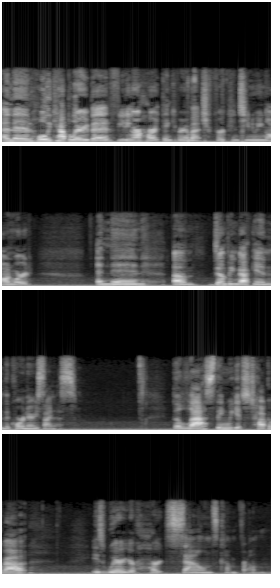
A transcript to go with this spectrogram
And then holy capillary bed, feeding our heart. Thank you very much for continuing onward. And then um, dumping back in the coronary sinus. The last thing we get to talk about is where your heart sounds come from.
